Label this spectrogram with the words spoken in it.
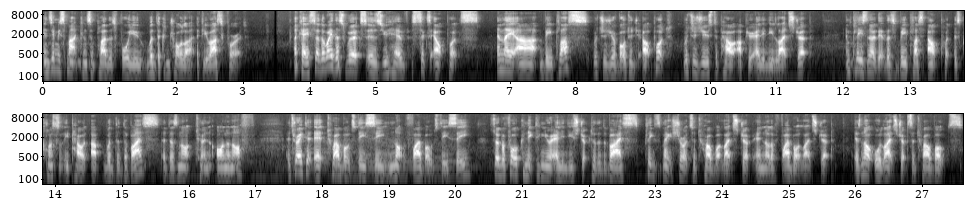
and ZemiSmart can supply this for you with the controller if you ask for it. Okay, so the way this works is you have six outputs, and they are V+, which is your voltage output, which is used to power up your LED light strip. And please note that this V output is constantly powered up with the device. It does not turn on and off. It's rated at 12 volts DC, not 5 volts DC. So before connecting your LED strip to the device, please make sure it's a 12 volt light strip and not a 5 volt light strip, as not all light strips are 12 volts.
